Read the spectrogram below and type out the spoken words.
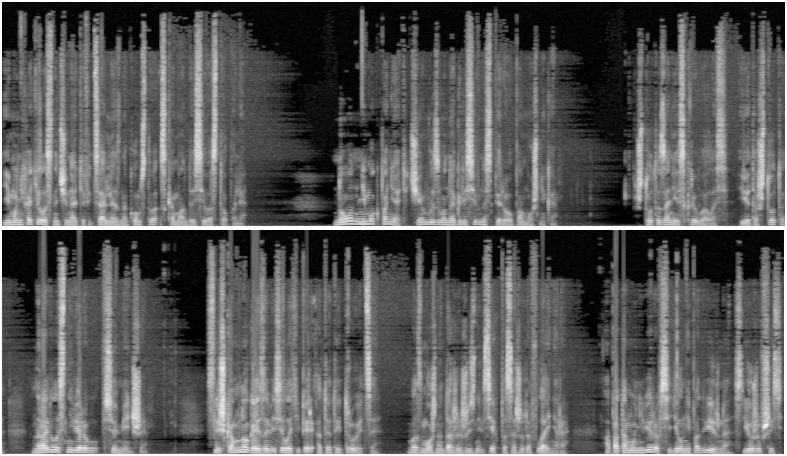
Ему не хотелось начинать официальное знакомство с командой Севастополя. Но он не мог понять, чем вызвана агрессивность первого помощника. Что-то за ней скрывалось, и это что-то нравилось Неверову все меньше. Слишком многое зависело теперь от этой троицы. возможно, даже жизнь всех пассажиров лайнера, а потому Неверов сидел неподвижно, съежившись,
